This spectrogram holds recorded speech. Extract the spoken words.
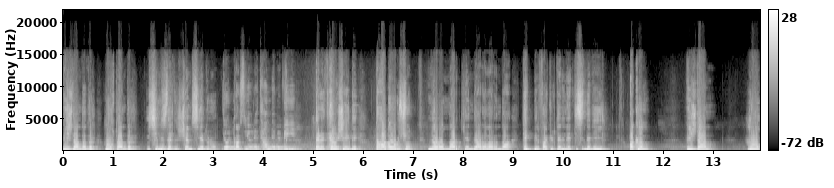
vicdandadır, ruhtandır, içimizdedir, şemsiyedir o. Gönlümüzü Kalp- yöneten de mi beyin? Evet her şey bir. Daha doğrusu nöronlar kendi aralarında tek bir fakültenin etkisinde değil. Akıl, vicdan, ruh,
